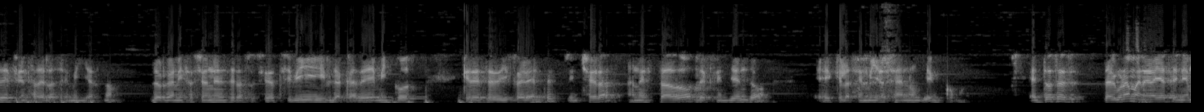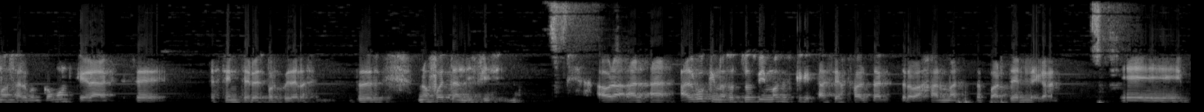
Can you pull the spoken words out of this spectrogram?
defensa de las semillas, ¿no? De organizaciones de la sociedad civil, de académicos, que desde diferentes trincheras han estado defendiendo eh, que las semillas sean un bien común. Entonces, de alguna manera ya teníamos algo en común, que era este, este interés por cuidar las semillas. Entonces, no fue tan difícil, ¿no? Ahora, algo que nosotros vimos es que hacía falta trabajar más esta parte legal eh,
